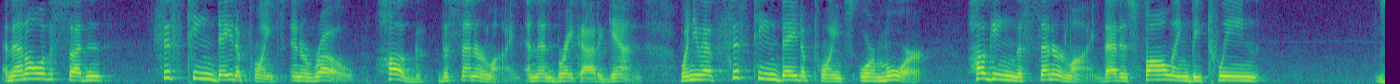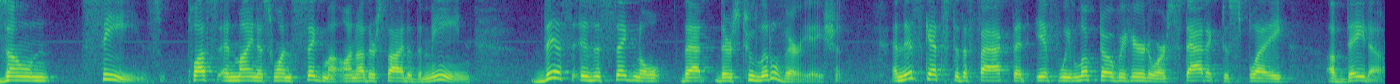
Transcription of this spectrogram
and then all of a sudden, 15 data points in a row hug the center line and then break out again. When you have 15 data points or more hugging the center line, that is falling between zone C's, plus and minus one sigma on other side of the mean, this is a signal that there's too little variation. And this gets to the fact that if we looked over here to our static display of data,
